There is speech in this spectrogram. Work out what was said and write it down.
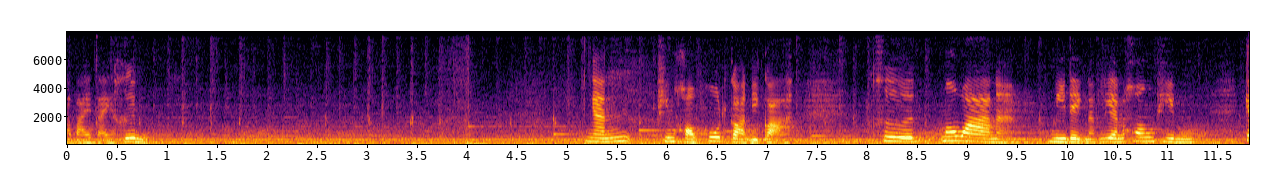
สบายใจขึ้น งั้นพิมพ์ขอพูดก่อนดีกว่า คือเมื่อวานอะมีเด็กนักเรียนห้องพิมพ์ แก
